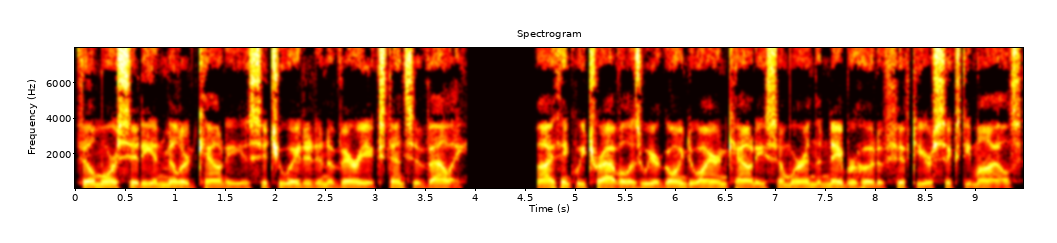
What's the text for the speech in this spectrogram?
Fillmore City in Millard County is situated in a very extensive valley. I think we travel as we are going to Iron County somewhere in the neighborhood of 50 or 60 miles,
